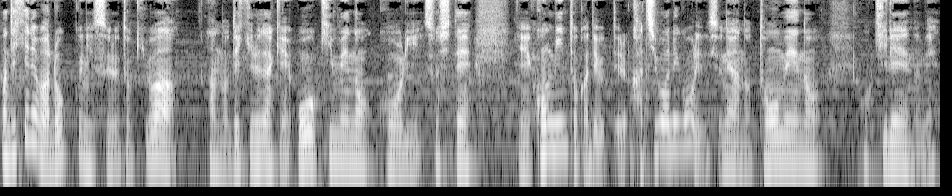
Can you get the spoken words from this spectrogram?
まあ、できればロックにするときは、あの、できるだけ大きめの氷、そして、えー、コンビニとかで売ってるカチ割り氷ですよね。あの、透明の、こう、綺麗なね、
